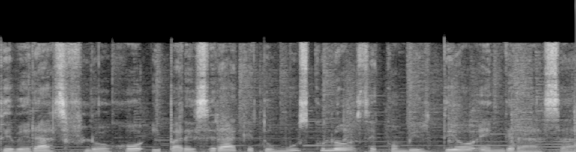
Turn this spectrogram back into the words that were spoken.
te verás flojo y parecerá que tu músculo se convirtió en grasa.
